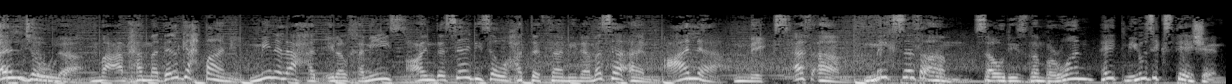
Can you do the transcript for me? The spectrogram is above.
الجولة مع محمد القحطاني من الأحد إلى الخميس عند السادسة وحتى الثامنة مساء على Mix FM. Mix FM Saudi's number one hit music station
